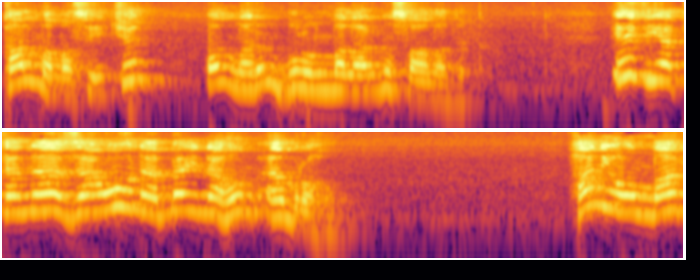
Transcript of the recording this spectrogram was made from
kalmaması için onların bulunmalarını sağladık. اِذْ يَتَنَازَعُونَ بَيْنَهُمْ اَمْرَهُمْ Hani onlar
